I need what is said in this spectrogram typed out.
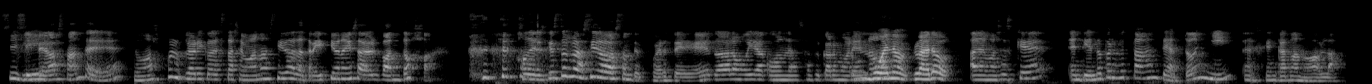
Sí, sí. Bastante, ¿eh? Lo más folclórico de esta semana ha sido la traición a Isabel Pantoja. Joder, es que esto ha sido bastante fuerte, ¿eh? Toda la movida con las azúcar moreno. Bueno, claro. Además es que entiendo perfectamente a Toñi, es que Encarna no habla.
